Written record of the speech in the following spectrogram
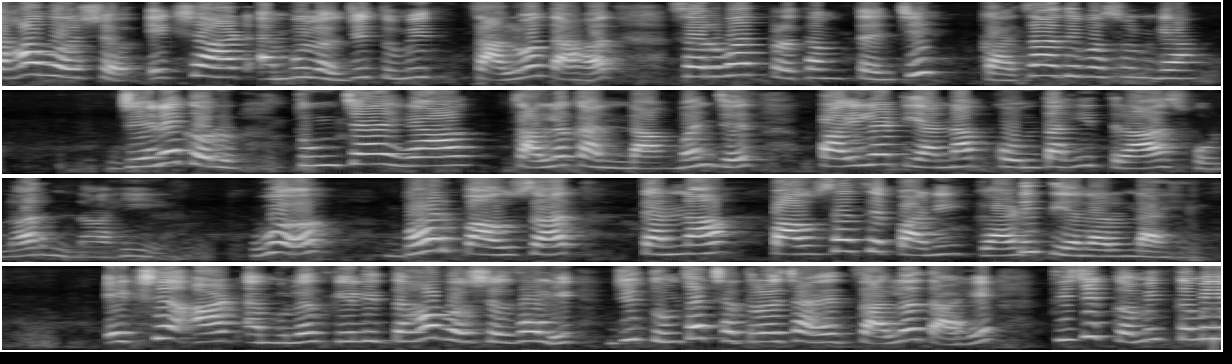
दहा वर्ष एकशे आठ अँब्युलन्स जी तुम्ही चालवत आहात सर्वात प्रथम त्यांची काचा आधी बसून घ्या. जेणेकरून तुमच्या ह्या चालकांना म्हणजेच पायलट यांना कोणताही त्रास होणार नाही. व भर पावसात त्यांना पावसाचे पाणी गाडीत येणार नाही. एकशे आठ अँब्युलन्स गेली दहा वर्ष झाली जी तुमच्या छत्रछायेत चालत आहे तिची कमीत कमी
